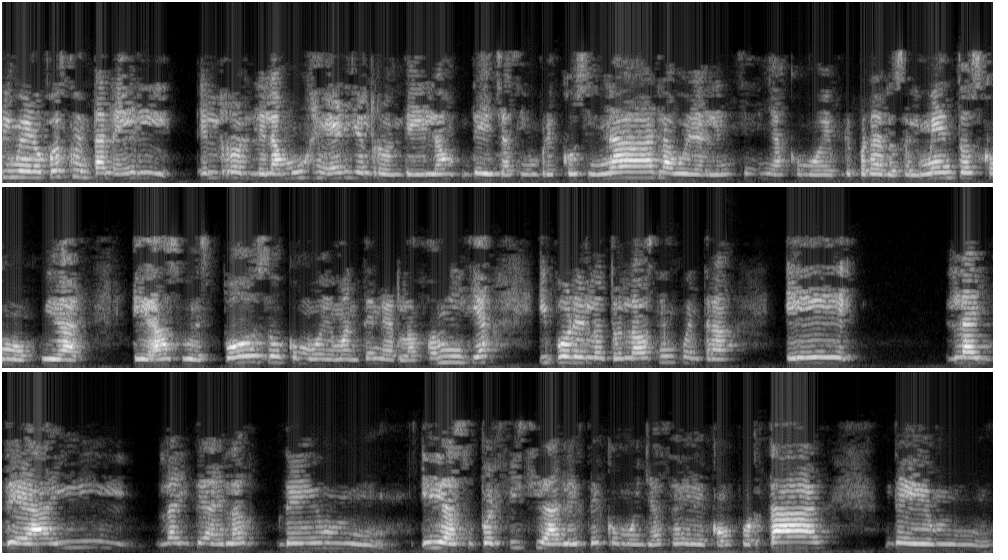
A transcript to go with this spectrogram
primero pues cuentan el, el rol de la mujer y el rol de, la, de ella siempre cocinar, la abuela le enseña cómo de preparar los alimentos, cómo cuidar eh, a su esposo, cómo de mantener la familia y por el otro lado se encuentra eh, la idea y la idea de, la, de um, ideas superficiales de cómo ella se debe comportar, de, um,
